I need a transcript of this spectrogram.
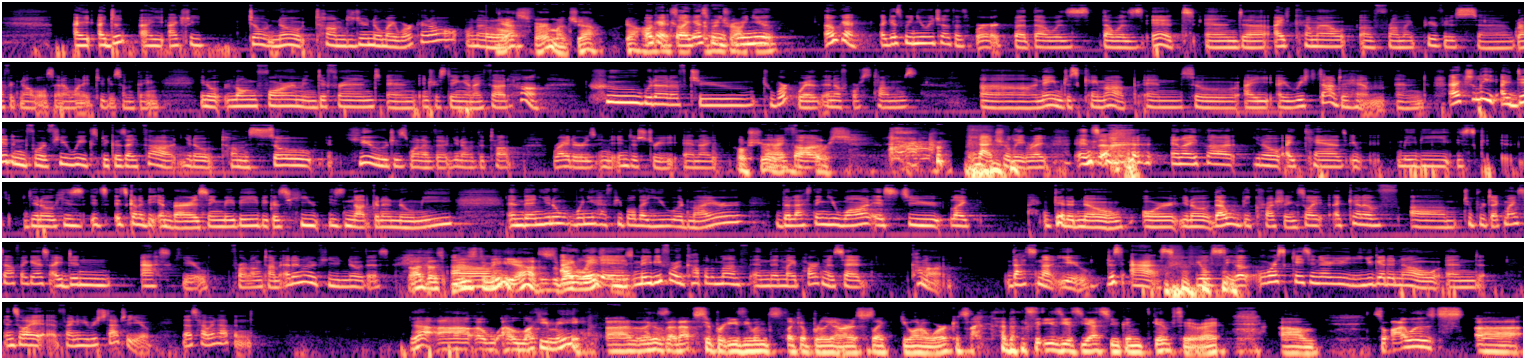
I I did. I actually don't know. Tom, did you know my work at all, or not at all? Yes, very much. Yeah, yeah. Okay, so I guess we we knew. Okay, I guess we knew each other's work, but that was that was it. And uh, I'd come out uh, from my previous uh, graphic novels, and I wanted to do something, you know, long form and different and interesting. And I thought, huh, who would I love to to work with? And of course, Tom's uh, name just came up, and so I I reached out to him. And actually, I didn't for a few weeks because I thought, you know, Tom is so huge. He's one of the you know the top writers in the industry, and I oh sure, and I thought naturally right, and so and I thought you know I can't it, maybe it's you know he's it's it's gonna be embarrassing maybe because he is not gonna know me, and then you know when you have people that you admire, the last thing you want is to like get a no or you know that would be crushing. So i, I kind of um, to protect myself i guess i didn't ask you for a long time. I don't know if you know this. God, that's news um, to me. Yeah, this is a revelation. I waited maybe for a couple of months, and then my partner said, "Come on, that's not you. Just ask. You'll see. uh, worst case scenario, you get a no." And and so I finally reached out to you. That's how it happened. Yeah, uh, uh, lucky me. Uh, that's super easy when it's like a brilliant artist is like, "Do you want to work?" It's like that's the easiest yes you can give to, right? Um, so I was uh,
